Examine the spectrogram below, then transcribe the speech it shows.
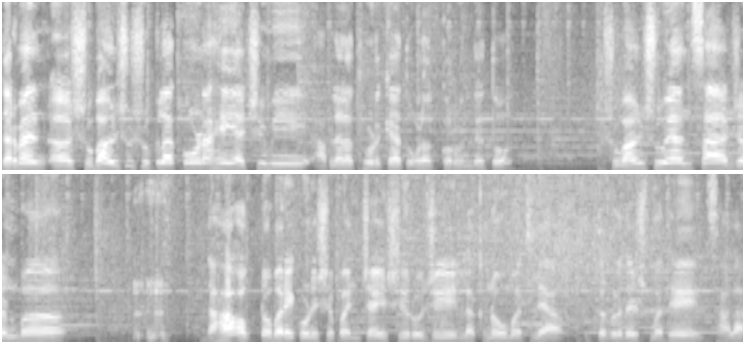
दरम्यान शुभांशू शुभांशु शुक्ला कोण आहे याची मी आपल्याला थोडक्यात ओळख करून देतो. शुभांशु यांचा जन्म दहा ऑक्टोबर एकोणीसशे पंच्याऐंशी रोजी लखनौमधल्या उत्तर प्रदेशमध्ये झाला.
